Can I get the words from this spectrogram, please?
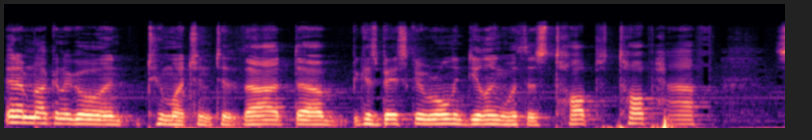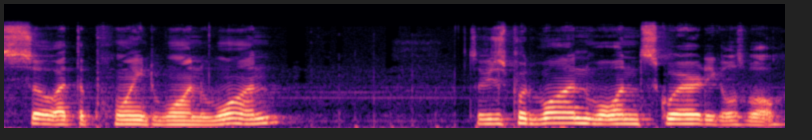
And I'm not going to go in too much into that, uh, because basically we're only dealing with this top, top half. So at the point 1, 1, so if you just put 1, 1 squared equals, well,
